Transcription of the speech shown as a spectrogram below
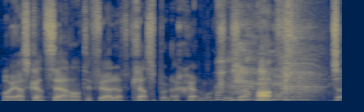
och jag ska inte säga någonting för jag är rätt kass på det där själv också. Så, ja. så,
